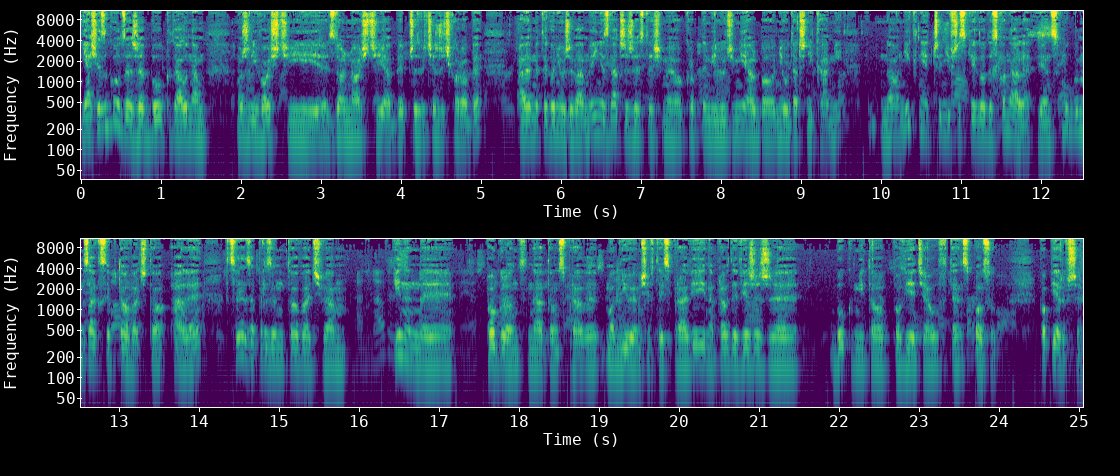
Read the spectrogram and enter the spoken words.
Ja się zgodzę, że Bóg dał nam możliwości, zdolności, aby przezwyciężyć chorobę, ale my tego nie używamy i nie znaczy, że jesteśmy okropnymi ludźmi albo nieudacznikami. No, nikt nie czyni wszystkiego doskonale, więc mógłbym zaakceptować to, ale chcę zaprezentować Wam inny pogląd na tą sprawę. Modliłem się w tej sprawie i naprawdę wierzę, że Bóg mi to powiedział w ten sposób. Po pierwsze,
